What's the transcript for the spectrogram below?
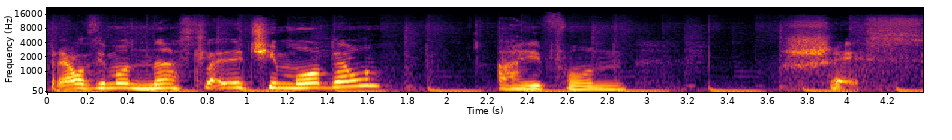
Prelazimo na sljedeći model, iPhone 6.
